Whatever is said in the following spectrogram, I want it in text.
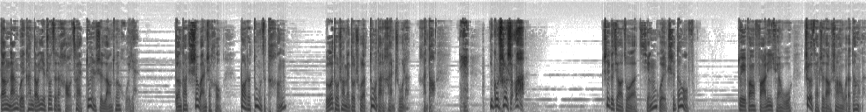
当男鬼看到一桌子的好菜，顿时狼吞虎咽。等他吃完之后，抱着肚子疼。额头上面都出了豆大的汗珠了，喊道：“你，你给我吃了什么？”这个叫做请鬼吃豆腐。对方法力全无，这才知道上了我的当了。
